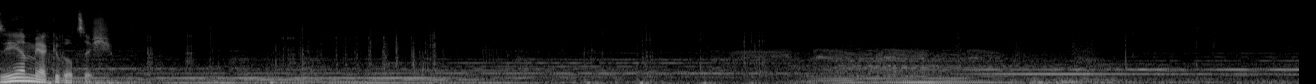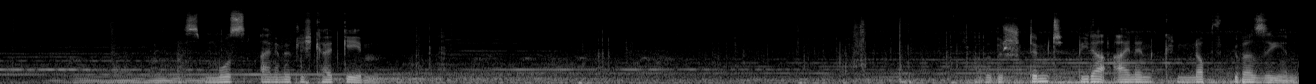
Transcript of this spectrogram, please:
Sehr merkwürzig. Es muss eine Möglichkeit geben. Ich habe bestimmt wieder einen Knopf übersehen.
